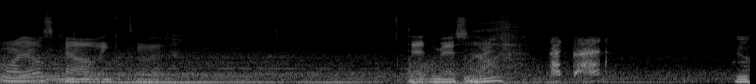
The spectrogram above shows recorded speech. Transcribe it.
Oh, what else can I link to it? Dead mercenary. That bad? Ooh.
